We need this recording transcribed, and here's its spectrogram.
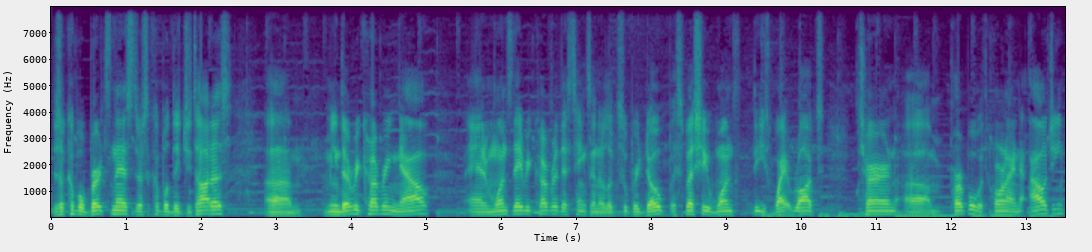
There's a couple bird's nests, there's a couple digitatas. Um, I mean, they're recovering now. And once they recover, this tank's gonna look super dope, especially once these white rocks turn um, purple with coralline algae.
